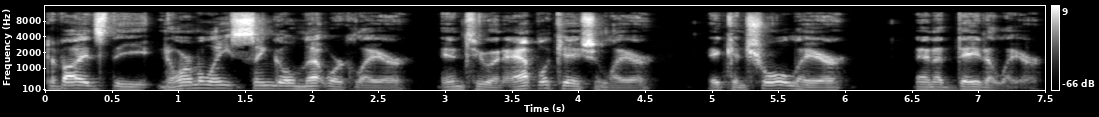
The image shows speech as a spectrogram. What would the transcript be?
divides the normally single network layer into an application layer, a control layer, and a data layer.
